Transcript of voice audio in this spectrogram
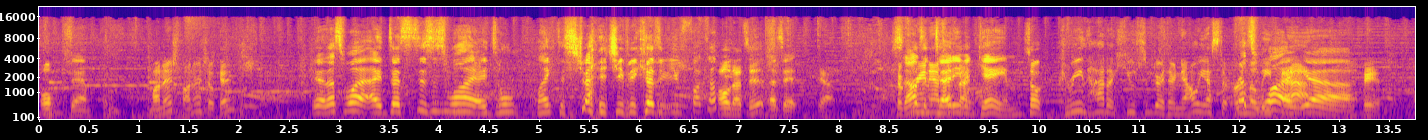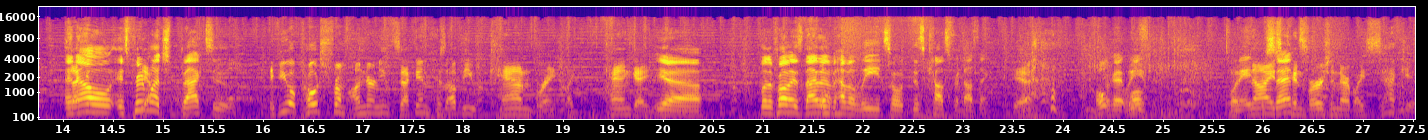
Oh, Damn. punish, punish, okay. Yeah, that's why I. That's, this is why I don't like this strategy because if you fuck up. Oh, that's it? That's it. Yeah. So that was a dead even game. So Korean had a huge lead right there. Now he has to earn That's the lead why, back. yeah. Okay. And Zekken- now it's pretty yeah. much back to. If you approach from underneath Zekken, his up you can bring like can get you. Yeah. But the problem is neither Oh. of them have a lead, so this counts for nothing. Yeah. oh, Okay, well, 28%. nice conversion there by Zekken.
